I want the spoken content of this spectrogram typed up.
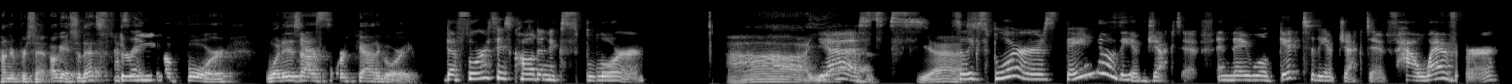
100%. Okay. So that's, three of four. What is yes. our fourth category? The fourth is called an explorer. Ah, yes. yes. Yes. So explorers, they know the objective and they will get to the objective. However,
